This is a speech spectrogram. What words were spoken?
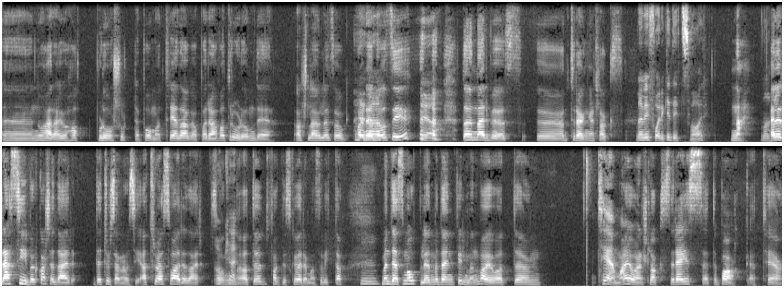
eh, Nå har jeg jo hatt blå skjorte på meg tre dager på rad. Hva tror du om det, Aslaug? Liksom? Har det noe å si? Ja. da er han nervøs. Uh, han trenger en slags Men vi får ikke ditt svar? Nei. Nei. Eller jeg sier vel kanskje der det tror jeg ikke jeg si. Jeg tror jeg svarer der. Sånn okay. At det faktisk hører meg så vidt. da. Mm. Men det som jeg opplevde med den filmen, var jo at um, temaet er jo en slags reise tilbake til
